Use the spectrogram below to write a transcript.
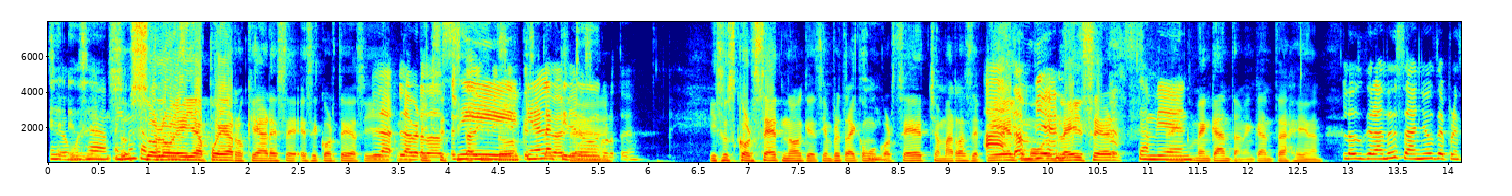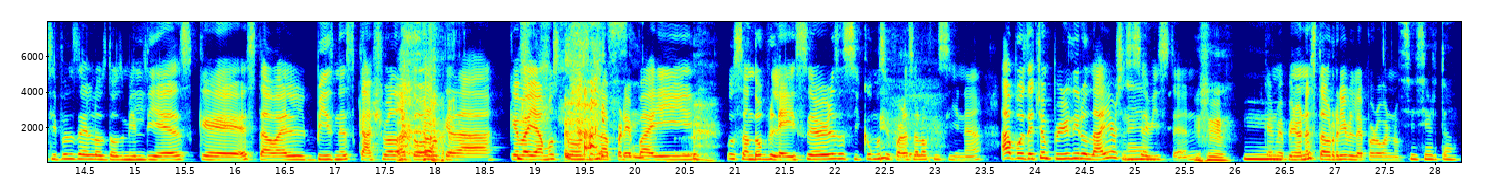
Se Eh, o sea, So- solo ella puede rockear ese, ese corte así. La, la verdad, Sí, tiene la actitud. Y sus corset, ¿no? Que siempre trae como Sí. corset, chamarras de Ah, piel, como también. blazers. También. Me, me encanta, me encanta Hayden. Los grandes años de principios de los 2010 que estaba el business casual a todo lo que da, que vayamos todos en la prepa ahí usando blazers, así como si fueras a la oficina. Ah, pues de hecho en Pretty Little Liars así Eh. se visten, Ujú. que en mi Mm, opinión está horrible, pero bueno. Sí, es cierto.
